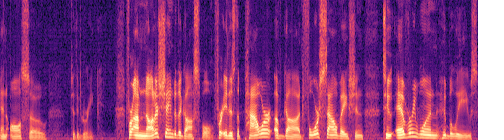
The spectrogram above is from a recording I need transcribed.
and also to the Greek. For I'm not ashamed of the gospel, for it is the power of God for salvation to everyone who believes,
